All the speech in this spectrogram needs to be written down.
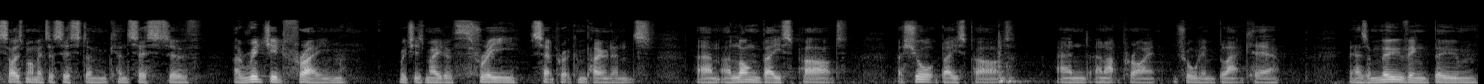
seismometer system consists of a rigid frame which is made of three separate components, um, a long base part, a short base part and an upright, which are all in black here. It has a moving boom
